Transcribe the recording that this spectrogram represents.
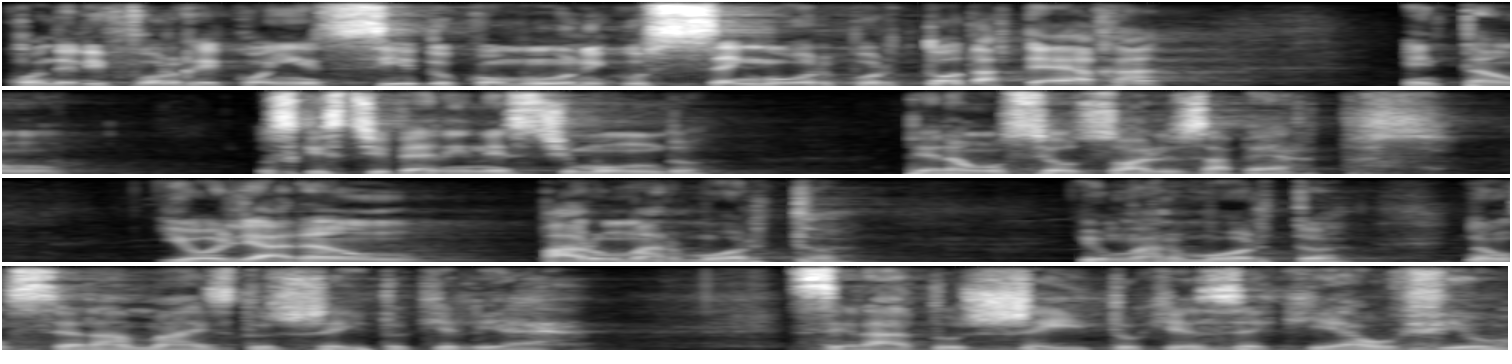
quando ele for reconhecido como único Senhor por toda a terra, então os que estiverem neste mundo terão os seus olhos abertos e olharão para o Mar Morto, e o Mar Morto não será mais do jeito que ele é, será do jeito que Ezequiel viu.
